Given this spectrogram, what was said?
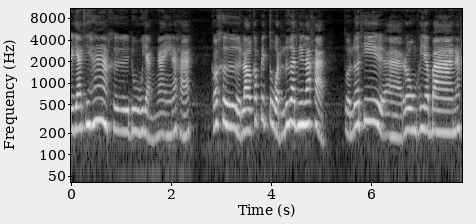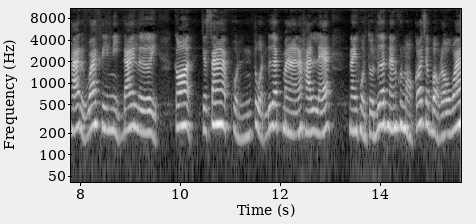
ระยะที่ 5 คือดูอย่างไงนะคะ ก็คือเราก็ไปตรวจเลือดนี่แหละค่ะ ตรวจเลือดที่โรงพยาบาลนะคะ หรือว่าคลินิกได้เลย ก็จะทราบผลตรวจเลือดมานะคะ และในผลตรวจเลือดนั้นคุณหมอก็จะบอกเราว่า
